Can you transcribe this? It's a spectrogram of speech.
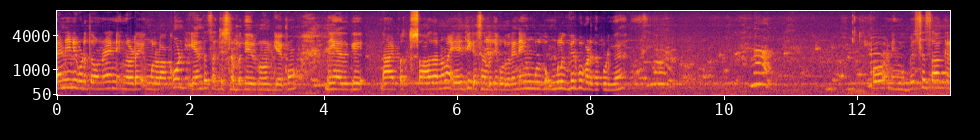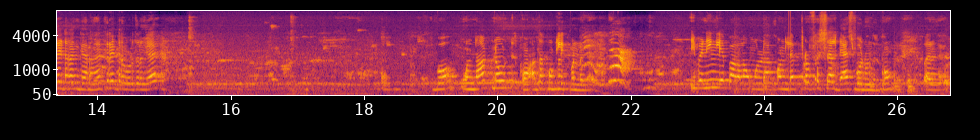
கண்டினியூ கொடுத்த உடனே நீங்களோட உங்களோட அக்கௌண்ட் எந்த சஜஷனை பற்றி இருக்கணும்னு கேட்கும் நீங்கள் அதுக்கு நான் இப்போ சாதாரணமாக எஜுகேஷனை பற்றி கொடுக்குறேன். நீங்கள் உங்களுக்கு உங்களுக்கு விருப்பப்படுத்த கொடுங்க. இப்போது நீங்கள் பிஸ்னஸாக கிரியேட்டரான்னு கேட்குறாங்க கிரியேட்டர் கொடுத்துருங்க. இப்போது உங்கள் நாட் நோட் இருக்கும். அதை கிளிக் பண்ணுங்கள் இப்போ நீங்களே பார்க்கலாம் உங்களோட அக்கௌண்ட்டில் ப்ரொஃபஷனல் டேஷ்போர்டு வந்துருக்கும் பாருங்கள்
